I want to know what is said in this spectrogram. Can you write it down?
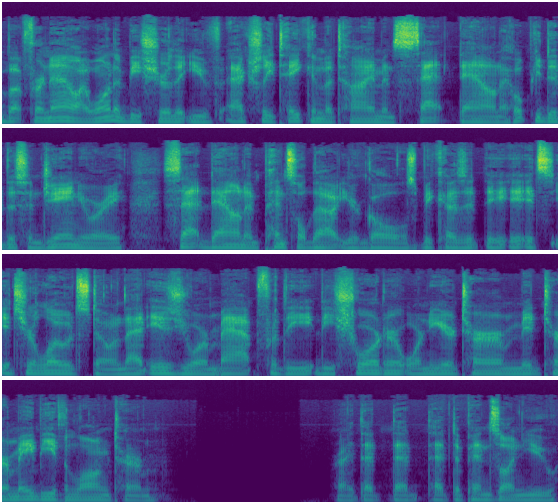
But for now, I want to be sure that you've actually taken the time and sat down. I hope you did this in January. Sat down and penciled out your goals because it, it, it's it's your lodestone. That is your map for the the shorter or near term, mid term, maybe even long term. Right. That that that depends on you.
